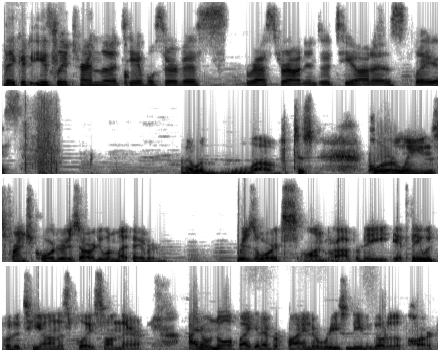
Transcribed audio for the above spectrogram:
They could easily turn the table service restaurant into Tiana's place. I would love to. Port Orleans French Quarter is already one of my favorite resorts on property. If they would put a Tiana's place on there, I don't know if I could ever find a reason to even go to the park.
